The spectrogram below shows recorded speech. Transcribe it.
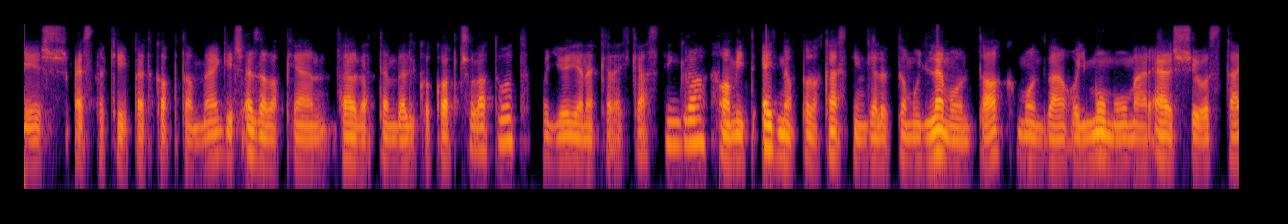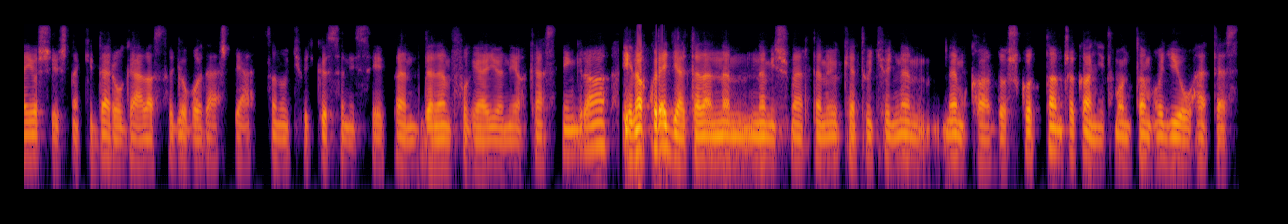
és ezt a képet kaptam meg, és ez alapján felvettem velük a kapcsolatot, hogy jöjjenek el egy castingra, amit egy nappal a casting előtt amúgy lemondtak, mondván, hogy Momo már első osztályos, és neki derogál azt, hogy óvodást játszan, úgyhogy köszöni szépen, de nem fog eljönni a castingra. Én akkor egyáltalán nem, nem ismertem őket, úgyhogy nem, nem kardoskodtam, csak annyit mondtam, hogy jó, hát ezt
